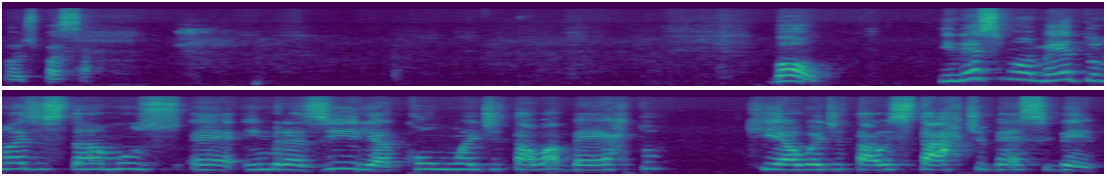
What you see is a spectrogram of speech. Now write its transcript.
Pode passar. Bom, e nesse momento nós estamos é, em Brasília com um edital aberto, que é o edital Start BSB.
